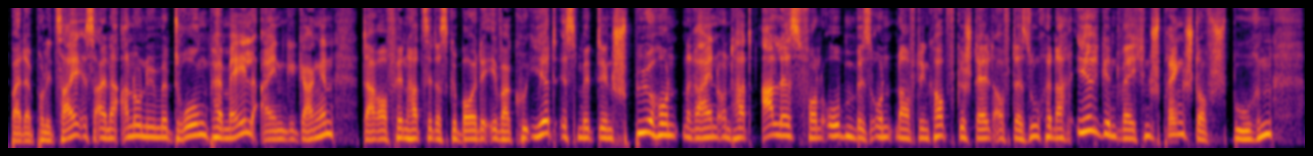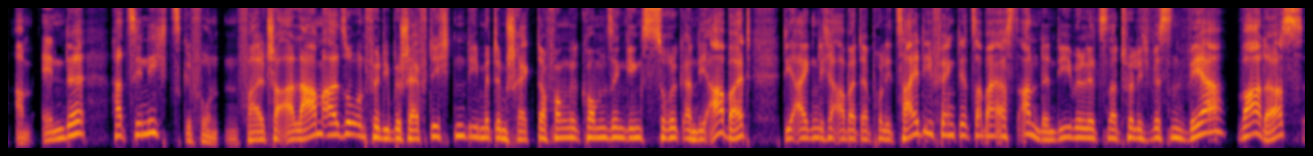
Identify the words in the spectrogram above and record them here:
Bei der Polizei ist eine anonyme Drohung per Mail eingegangen. Daraufhin hat sie das Gebäude evakuiert, ist mit den Spürhunden Spürhunden rein und hat alles von oben bis unten auf den Kopf gestellt auf der Suche nach irgendwelchen Sprengstoffspuren. Am Ende hat sie nichts gefunden. Falscher Alarm also und für die Beschäftigten, die mit dem Schreck davongekommen sind, ging es zurück an die Arbeit. Die eigentliche Arbeit der Polizei, die fängt jetzt aber erst an, denn die will jetzt natürlich wissen, wer war das?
